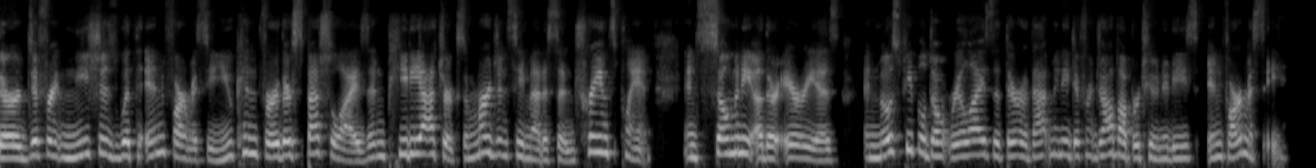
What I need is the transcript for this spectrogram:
There are different niches within pharmacy. You can further specialize in pediatrics, emergency medicine, transplant, and so many other areas. And most people don't realize that there are that many different job opportunities in pharmacy.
